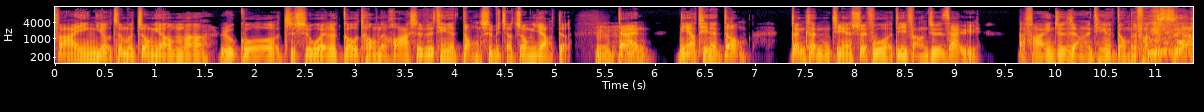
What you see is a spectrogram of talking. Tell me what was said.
发音有这么重要吗？如果只是为了沟通的话，是不是听得懂是比较重要的？嗯，但你要听得懂，邓肯今天说服我的地方就是在于，他发音就是让人听得懂的方式啊。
